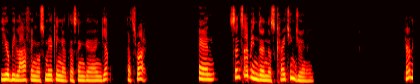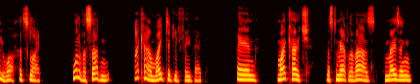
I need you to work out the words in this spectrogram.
you'll be laughing or smirking at this and going, yep, that's right. And since I've been doing this coaching journey, tell you what, it's like all of a sudden, I can't wait to get feedback. And my coach, Mr. Matt Lavaz, amazing,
